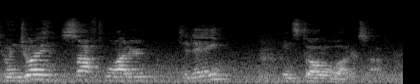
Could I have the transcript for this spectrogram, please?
to enjoy soft water today, install a water softener.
